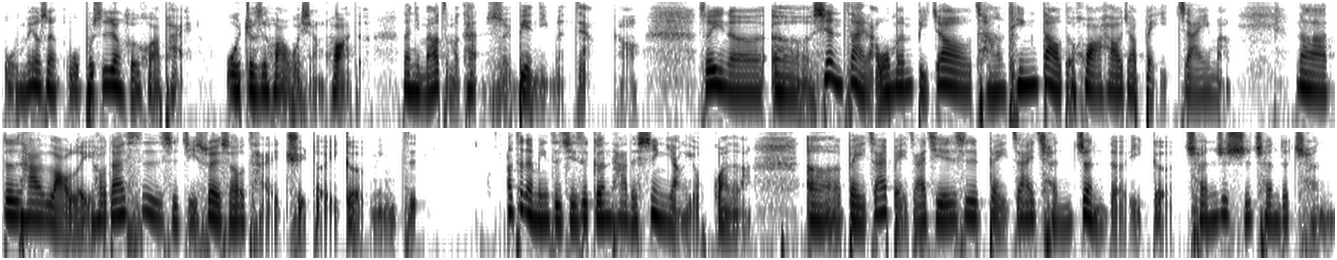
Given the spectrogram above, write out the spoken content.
我没有什，我不是任何画派，我就是画我想画的。那你们要怎么看？随便你们这样。好，所以呢，呃，现在啦，我们比较常听到的话号叫北斋嘛。那这是他老了以后，大概四十几岁的时候才取的一个名字。那这个名字其实跟他的信仰有关啦。呃，北斋北斋其实是北斋城镇的一个城，是石城的城。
